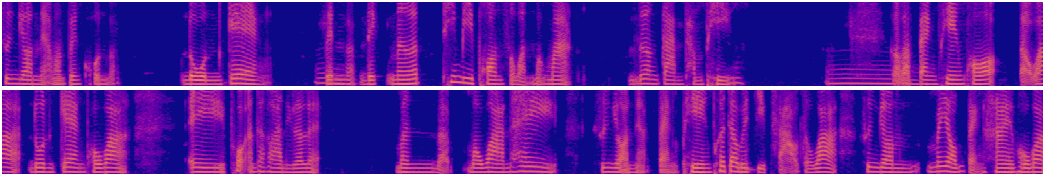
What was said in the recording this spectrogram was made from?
ซึงยอนเนี่ยมันเป็นคนแบบโดนแกล้ง เป็นแบบเด็กเนิร์ดที่มีพรสวรรค์มาก ๆ เรื่องการทำเพลงอืมก็แบบแต่งเพลงเพราะแต่ว่าโดนแกล้งเพราะว่าไอ้พวกอันธพาลนี่แล้วแหละ มันแบบมาวานให้ซึงยอนเนี่ย แต่งเพลงเพื่อจะเอาไปจีบสาว แต่ว่าซึงยอนไม่ยอมแต่งให้ เพราะว่า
